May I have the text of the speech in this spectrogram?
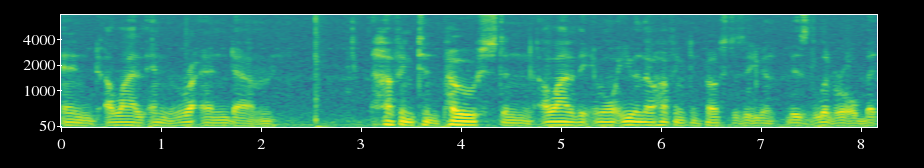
and a lot of, and and um, Huffington Post and a lot of the well, even though Huffington Post is even is liberal, but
